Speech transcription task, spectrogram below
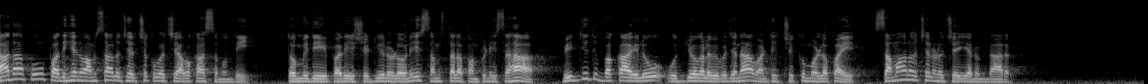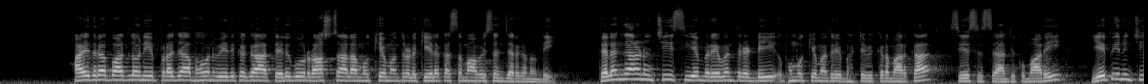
దాదాపు పదిహేను అంశాలు చర్చకు వచ్చే అవకాశం ఉంది. తొమ్మిది పది షెడ్యూళ్ళలోని సంస్థల పంపిణీ సహా విద్యుత్ బకాయిలు ఉద్యోగుల విభజన వంటి చిక్కుముళ్ళపై సమాలోచనలు చేయనున్నారు. హైదరాబాద్లోని ప్రజాభవన్ వేదికగా తెలుగు రాష్ట్రాల ముఖ్యమంత్రుల కీలక సమావేశం జరగనుంది. తెలంగాణ నుంచి సీఎం రేవంత్ రెడ్డి ఉప ముఖ్యమంత్రి భట్టి విక్రమార్క సిఎస్ శాంతికుమారి ఏపీ నుంచి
